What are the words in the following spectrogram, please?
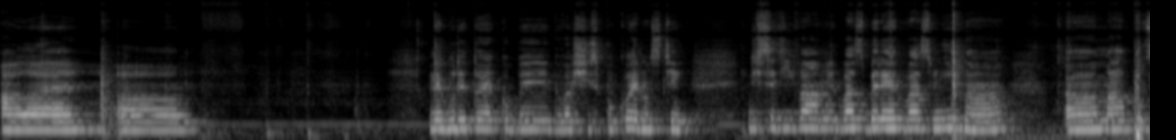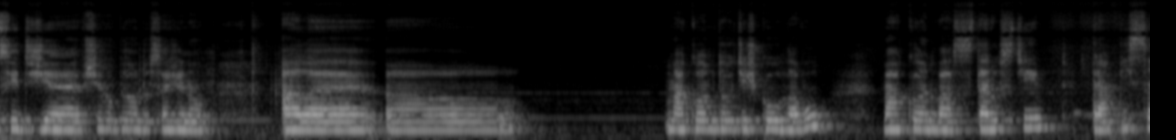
Ale uh, nebude to jakoby k vaší spokojenosti. Když se dívám, jak vás bere, jak vás vnímá, uh, má pocit, že všeho bylo dosaženo, ale uh, má kolem toho těžkou hlavu, má kolem vás starosti, trápí se,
